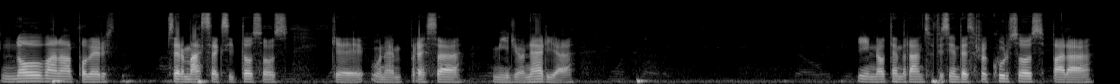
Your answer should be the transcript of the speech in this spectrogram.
no van a poder ser más exitosos que una empresa millonaria y no tendrán suficientes recursos para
